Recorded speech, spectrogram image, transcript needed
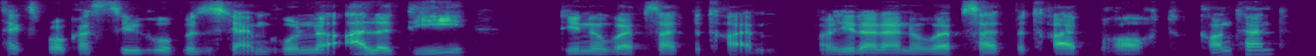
Textbrokers Zielgruppe ist ja im Grunde alle die, die eine Website betreiben. Weil jeder, der eine Website betreibt, braucht Content.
